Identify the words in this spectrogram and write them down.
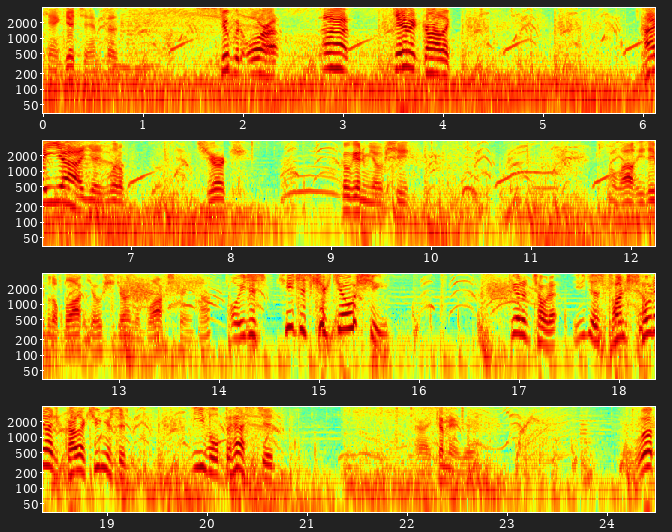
Can't get to him because... Stupid aura! Ah! Damn it, Garlic! Hiya, you little jerk. Go get him, Yoshi. Oh wow, he's able to block Yoshi during the block string, huh? Oh, he just he just kicked Yoshi. Get a Toad. He just punched Toadette. Garlic Jr.'s an evil bastard. Alright, come here, dude. Whoop!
